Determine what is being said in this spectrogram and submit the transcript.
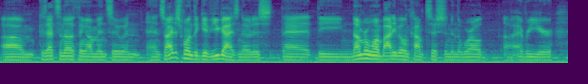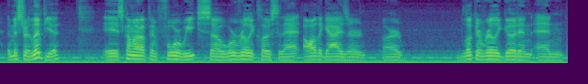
because um, that's another thing I'm into, and and so I just wanted to give you guys notice that the number one bodybuilding competition in the world uh, every year, the Mr. Olympia, is coming up in four weeks. So we're really close to that. All the guys are are looking really good, and and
